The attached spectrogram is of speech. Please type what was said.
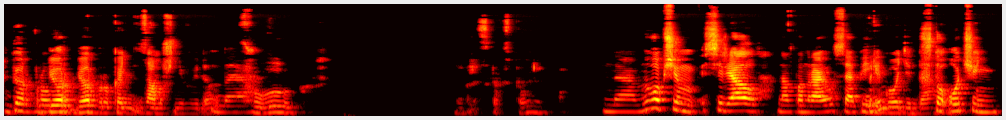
Бёрбрука. Бёр, Бёрбрука замуж не выдал. Да. Фу. Ужас, как вспомню. Да, ну, в общем, сериал нам понравился, Апеллин. Пригоден, да. Что очень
